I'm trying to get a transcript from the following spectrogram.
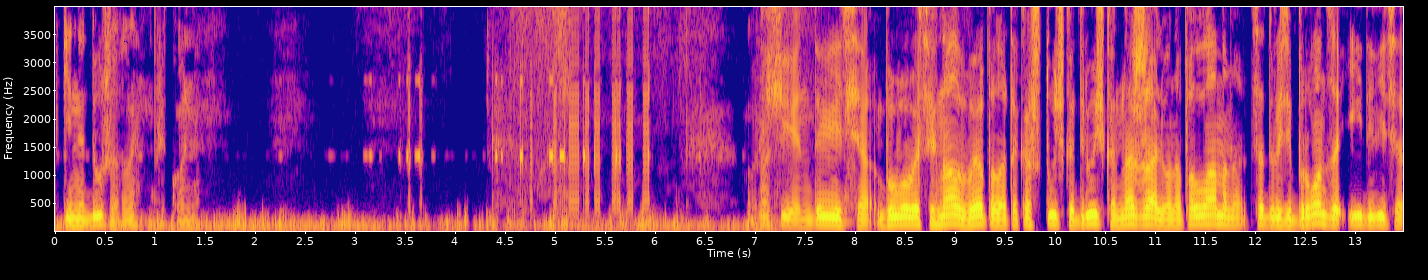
Такий не дуже, але прикольно. Ще, дивіться, був сигнал, випала така штучка, дрючка. На жаль, вона поламана. Це, друзі, бронза. І дивіться,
